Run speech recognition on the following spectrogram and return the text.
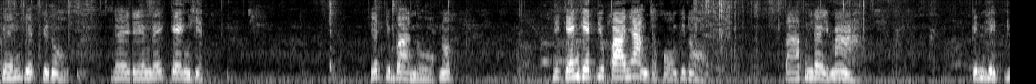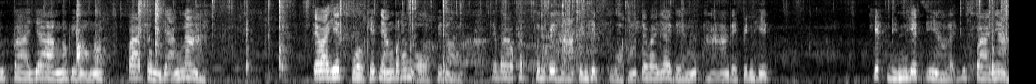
แกงเห็ดพี่น้องยายแดงได้แกงเห็ด เห็ดอยู่บ้านดอกเนาะนี่แกงเห็ดอยู่ปลาย่างจ้าของพี่น้องปลาเพิ่นได้มาเป็นเห็ดอยู่ปลาย่างเนาะพี่น้องเนาะปลาต้นยางหน้าแต่ว่าเห็ดปวกเห็ดยังบ่ท่านออกพี่น้องแต่ว่าเพิ่นไปหาเป็นเห็ดปวกเนาะแต่ว่าย่ายแดงหาได้เป็นเห็ดเห็ดดินเห็ดอีหยังแหละอยู่ปลาย่าง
